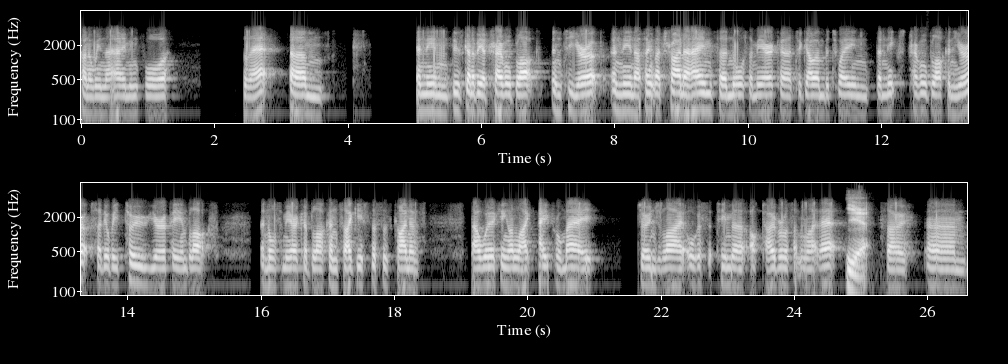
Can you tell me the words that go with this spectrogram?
kind of when they're aiming for for that. Um, and then there's going to be a travel block into Europe, and then I think they're trying to aim for North America to go in between the next travel block in Europe. So there'll be two European blocks, a North America block, and so I guess this is kind of they're working on like April, May, June, July, August, September, October, or something like that. Yeah, So um,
